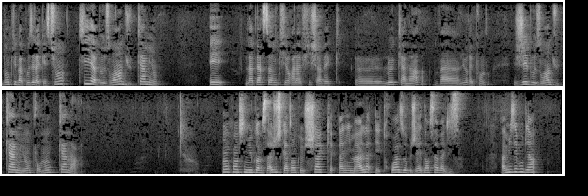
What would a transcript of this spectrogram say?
Donc il va poser la question qui a besoin du camion? Et la personne qui aura la fiche avec euh, le canard va lui répondre j'ai besoin du camion pour mon canard. On continue comme ça jusqu'à temps que chaque animal ait trois objets dans sa valise. Amusez-vous bien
